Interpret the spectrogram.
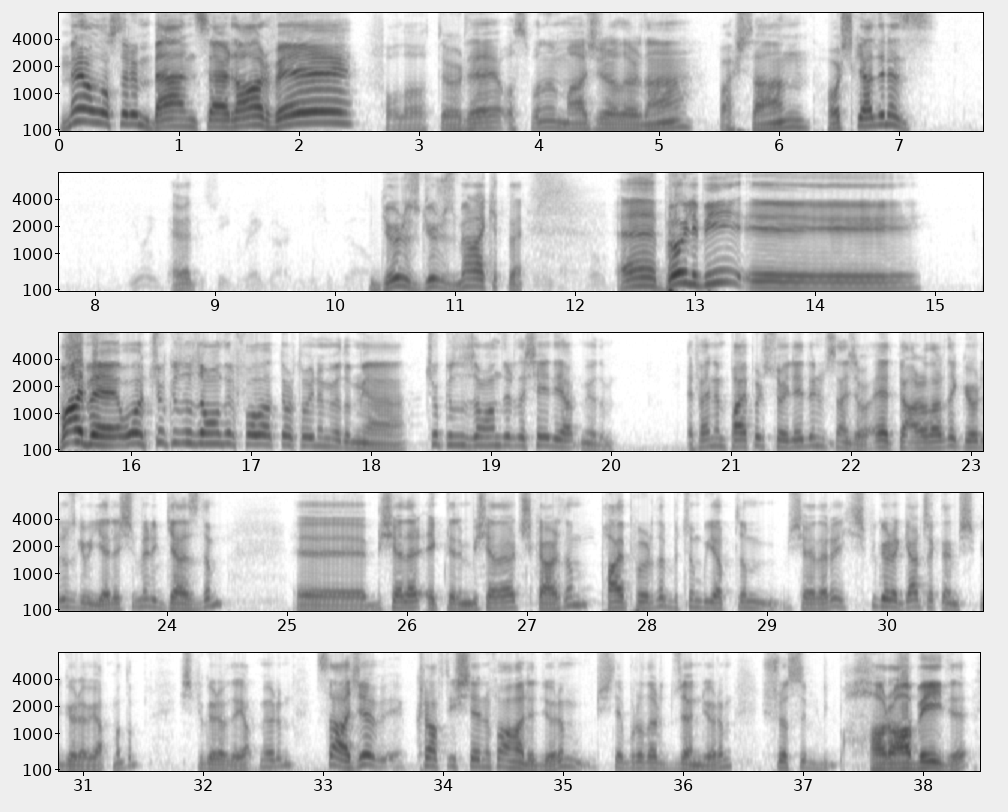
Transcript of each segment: Merhaba dostlarım ben Serdar ve Fallout 4'e Osman'ın maceralarına baştan hoş geldiniz. Evet. Görürüz görürüz merak etme. Ee, böyle bir ee... Vay be ulan çok uzun zamandır Fallout 4 oynamıyordum ya. Çok uzun zamandır da şey de yapmıyordum. Efendim Piper söyleyebilir misin acaba? Evet ben aralarda gördüğünüz gibi yerleşimleri gezdim. Ee, bir şeyler ekledim, bir şeyler çıkardım. Piper'da bütün bu yaptığım şeylere hiçbir görev, gerçekten hiçbir görev yapmadım. Hiçbir görev de yapmıyorum. Sadece craft işlerini falan hallediyorum. İşte buraları düzenliyorum. Şurası harabeydi.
